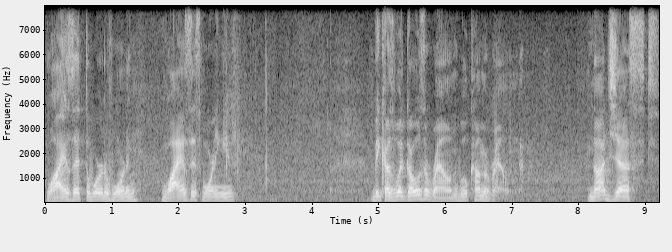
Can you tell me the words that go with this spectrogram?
Why is it the word of warning? Why is this warning you? Because what goes around will come around. Not just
